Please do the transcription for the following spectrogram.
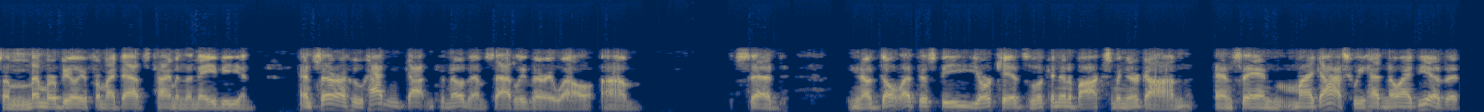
some memorabilia from my dad's time in the Navy. And, and Sarah, who hadn't gotten to know them sadly very well, um, said, you know, don't let this be your kids looking in a box when you're gone and saying, my gosh, we had no idea that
